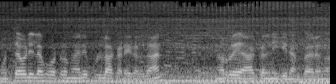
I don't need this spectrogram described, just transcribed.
முத்தவழியில் போடுற மாதிரி ஃபுல்லாக கடைகள் தான். நிறைய ஆக்கள் நிற்கிறேன் பாருங்க.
